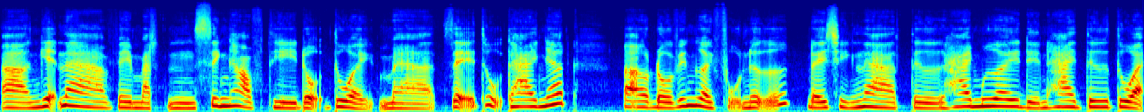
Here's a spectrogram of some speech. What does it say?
à, nghĩa là về mặt ừ, sinh học thì độ tuổi mà dễ thụ thai nhất à, đối với người phụ nữ đấy chính là từ 20 đến 24 tuổi.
